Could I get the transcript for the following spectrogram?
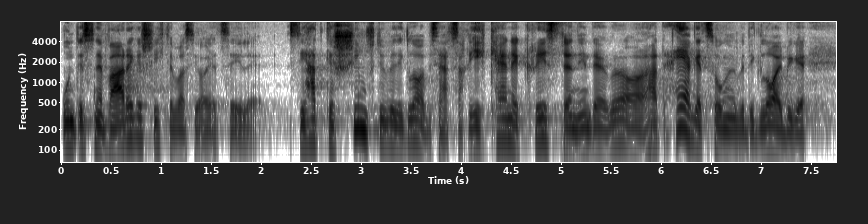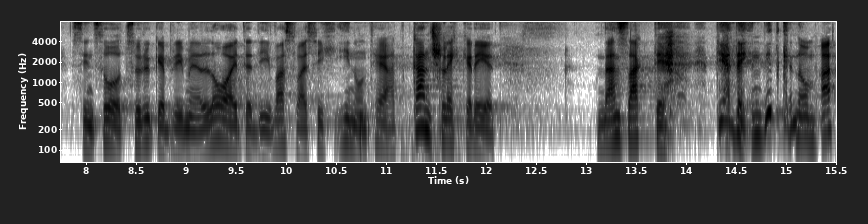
Und es ist eine wahre Geschichte, was ich euch erzähle. Sie hat geschimpft über die Gläubigen. Sie hat gesagt, ich kenne Christen in der, hat hergezogen über die Gläubigen. Sind so zurückgebliebene Leute, die, was weiß ich, hin und her, hat ganz schlecht geredet. Und dann sagt der, der, der ihn mitgenommen hat,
